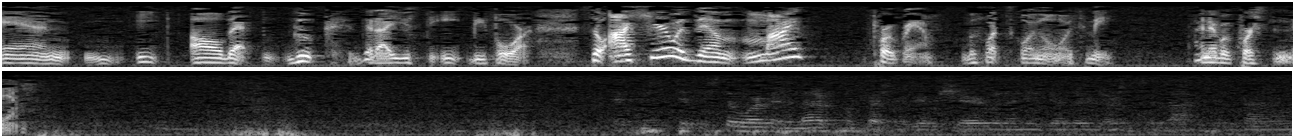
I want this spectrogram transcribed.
and eat all that gook that I used to eat before. So I share with them my program with what's going on with me. I never question them. If you still work in the medical profession, have you ever shared with any of the other nurses or doctors about all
